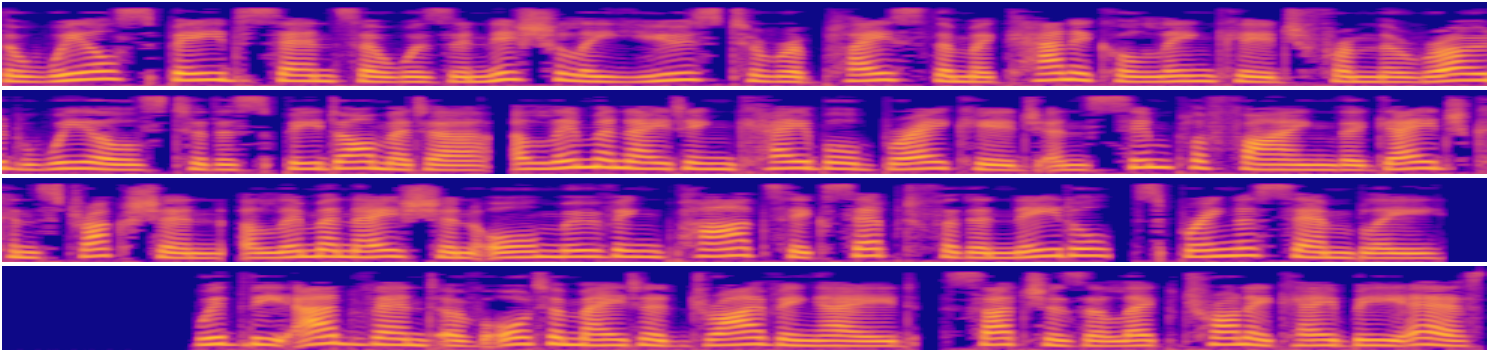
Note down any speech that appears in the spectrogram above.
The wheel speed sensor was initially used to replace the mechanical linkage from the road wheels to the speedometer, eliminating cable breakage and simplifying the gauge construction elimination all moving parts except for the needle, spring assembly. With the advent of automated driving aid, such as electronic ABS,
